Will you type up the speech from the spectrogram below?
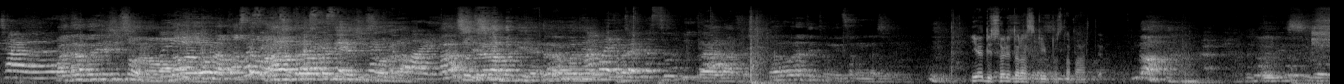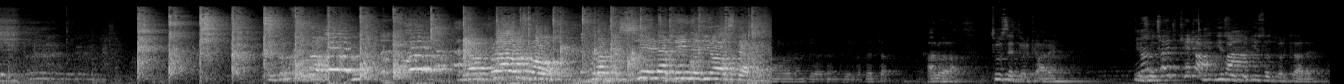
Ciao! Quante lampadine ci sono? Poi- No, una, basta poi- una. No, tre poi- lampadine poi- ci poi- sono là. poi- Ah, sono tre lampadine. Tre lampadine. Amore, torno subito. Dai, grazie. Allora ora ti torni iniziamo da solo. Io di solito la schippo sta parte. No! Bellissimo. Un applauso una scena degna di Oscar. No, tranquilla, tranquilla, aspetta. Allora, tu sai twerkare? Io Non so- twerkerò io, io qua. so, io so twerkare.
